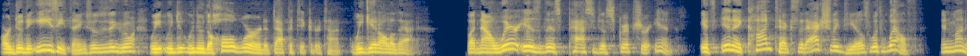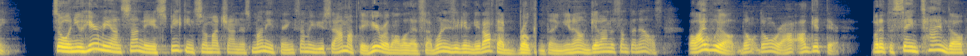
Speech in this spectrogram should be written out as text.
or do the easy things. We, we, do, we do the whole word at that particular time. We get all of that. But now, where is this passage of Scripture in? It's in a context that actually deals with wealth and money. So when you hear me on Sunday speaking so much on this money thing, some of you say, I'm up to here with all of that stuff. When is he going to get off that broken thing, you know, and get onto something else? Well, I will. Don't, don't worry. I'll, I'll get there. But at the same time, though,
